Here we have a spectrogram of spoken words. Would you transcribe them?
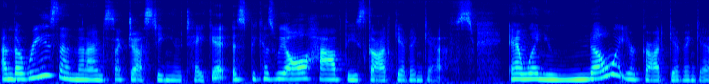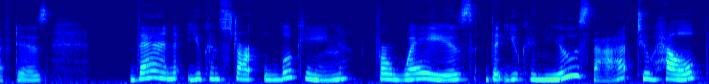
And the reason that I'm suggesting you take it is because we all have these God given gifts. And when you know what your God given gift is, then you can start looking for ways that you can use that to help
